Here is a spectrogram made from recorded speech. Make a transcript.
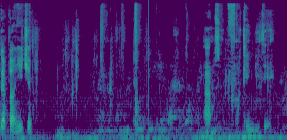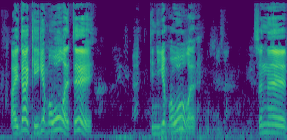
gonna put it on YouTube. Absolute fucking beauty. Aye, Dad, can you get my wallet too? Can you get my wallet? It's in the.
